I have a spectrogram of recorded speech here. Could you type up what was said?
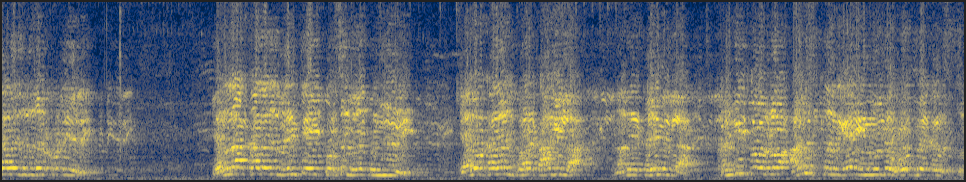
ಕಾಲೇಜ್ ರಿಸಲ್ಟ್ ಕೊಟ್ಟಿದ್ದೀರಿ ಎಲ್ಲಾ ಕಾಲೇಜ್ ನೈಂಟಿ ಏಟ್ ಪರ್ಸೆಂಟ್ ಬಂದಿದ್ದೀವಿ ಕೆಲವು ಕಾಲೇಜ್ ಬರಕ್ ಆಗಿಲ್ಲ. ನನಗೆ ಟೈಮ್ ಇಲ್ಲ. ಖಂಡಿತವಾಗ್ಲೂ ಅನಿಸ್ತು ನನಗೆ ಇನ್ನು ಮುಂದೆ ಹೋಗ್ಬೇಕನ್ನಿಸ್ತು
